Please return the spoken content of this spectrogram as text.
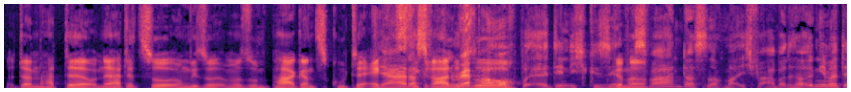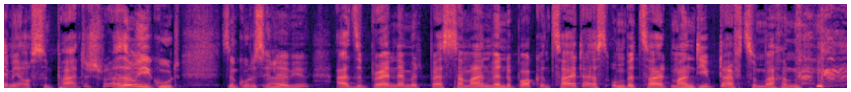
Dann hat der, und er hat jetzt so irgendwie so immer so ein paar ganz gute Acts, ja das die gerade Rapper so. auch, äh, den ich gesehen habe. Genau. Was war denn das nochmal? Ich war, aber das war irgendjemand, der mir auch sympathisch war. Also irgendwie gut. So ein gutes Interview. Also Brain Damage, bester Mann, wenn du Bock und Zeit hast, unbezahlt mal einen Deep Dive zu machen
